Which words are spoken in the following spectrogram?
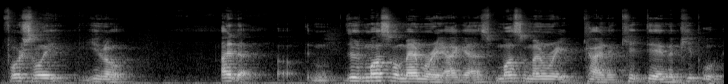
fortunately, you know, I there's muscle memory, I guess. Muscle memory kind of kicked in, and people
